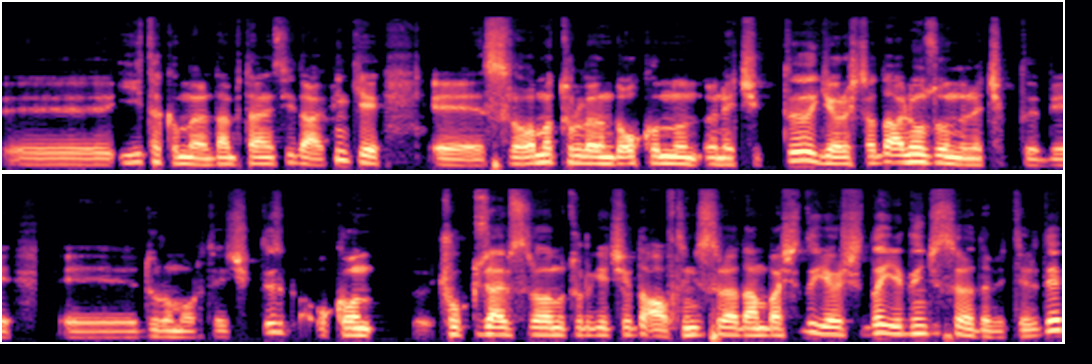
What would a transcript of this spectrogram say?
e, iyi takımlarından bir tanesiydi Alpine ki e, sıralama turlarında Ocon'un öne çıktığı, yarışta da Alonso'nun öne çıktığı bir e, durum ortaya çıktı. Ocon çok güzel bir sıralama turu geçirdi. 6. sıradan başladı. Yarışı da 7. sırada bitirdi.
